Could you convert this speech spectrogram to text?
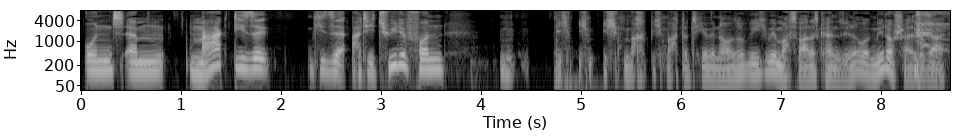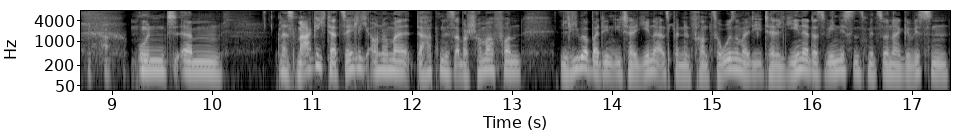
und ähm, mag diese, diese Attitüde von ich, ich, ich, mach, ich mach das hier genauso, wie ich will. Mach zwar alles keinen Sinn, aber mir doch scheißegal. Und ähm, das mag ich tatsächlich auch nochmal, da hatten wir es aber schon mal von, lieber bei den Italienern als bei den Franzosen, weil die Italiener das wenigstens mit so einer gewissen,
